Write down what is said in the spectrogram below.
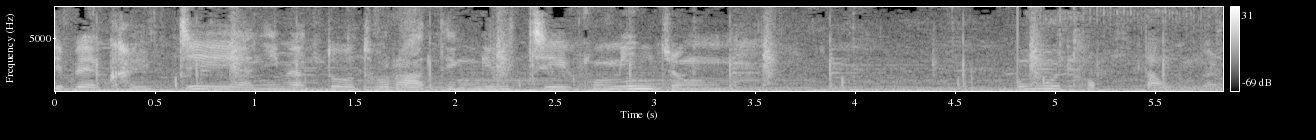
집에 갈지 아니면 또 돌아다닐지 고민 중. 너무 덥다 오늘.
